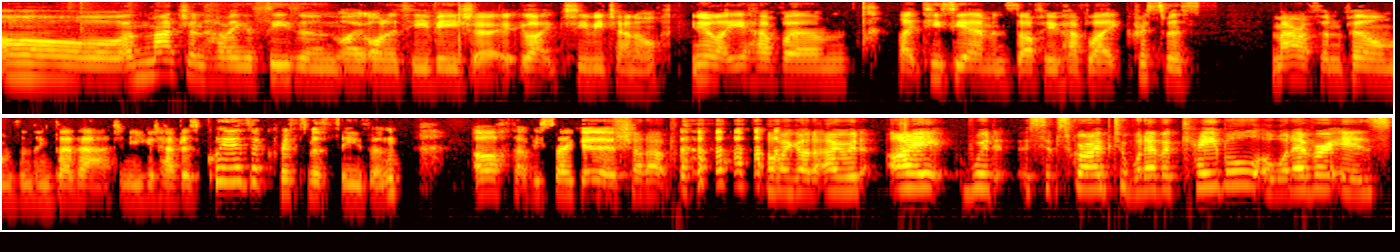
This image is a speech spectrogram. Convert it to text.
Oh, imagine having a season like on a TV show, like TV channel. You know, like you have um like TCM and stuff who have like Christmas marathon films and things like that, and you could have just queers at Christmas season. Oh, that'd be so good. Oh, shut up. oh my god, I would I would subscribe to whatever cable or whatever it is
